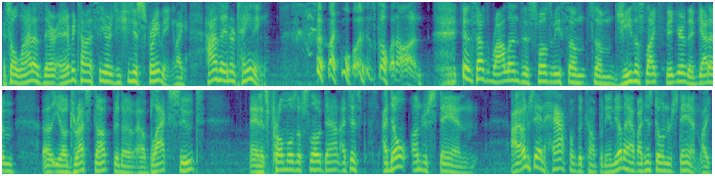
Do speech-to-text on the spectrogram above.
and so Lana's there. And every time I see her, she's just screaming. Like, how's it entertaining? like, what is going on? And Seth Rollins is supposed to be some some Jesus like figure. They've got him, uh, you know, dressed up in a, a black suit and his promos have slowed down. I just I don't understand. I understand half of the company, and the other half I just don't understand. Like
